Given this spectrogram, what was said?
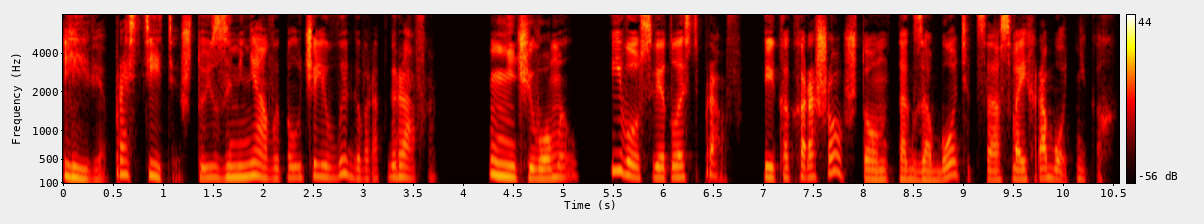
«Ливия, простите, что из-за меня вы получили выговор от графа». «Ничего, Мэл, его светлость прав. И как хорошо, что он так заботится о своих работниках».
